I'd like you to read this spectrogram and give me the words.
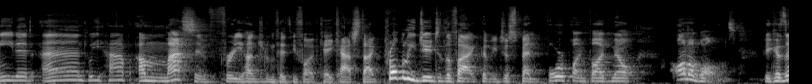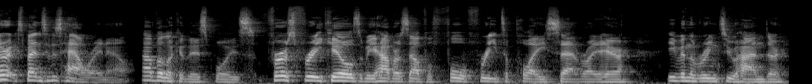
needed, and we have a massive 355k cash stack, probably due to the fact that we just spent 4.5 mil on a bond because they're expensive as hell right now. Have a look at this, boys. First three kills and we have ourselves a full free-to-play set right here. Even the Rune two-hander.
